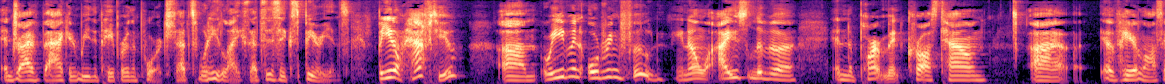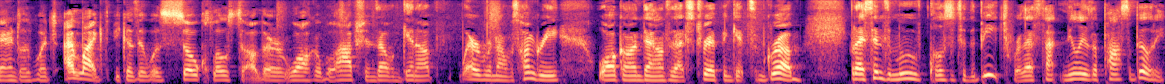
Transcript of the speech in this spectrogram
and drive back and read the paper on the porch. That's what he likes. That's his experience. But you don't have to. Um, or even ordering food. You know, I used to live uh, in an apartment across town uh, of here in Los Angeles, which I liked because it was so close to other walkable options. I would get up wherever when I was hungry, walk on down to that strip and get some grub. But I tend to move closer to the beach where that's not nearly as a possibility.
